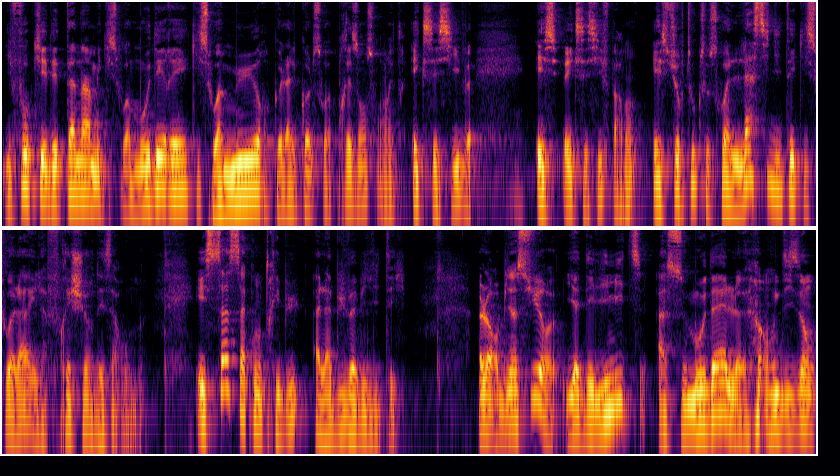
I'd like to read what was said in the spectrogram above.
il faut qu'il y ait des tanins, mais qui soient modérés, qui soient mûrs, que l'alcool soit présent sans être excessive et, excessif, pardon, et surtout que ce soit l'acidité qui soit là et la fraîcheur des arômes. Et ça, ça contribue à la buvabilité. Alors bien sûr, il y a des limites à ce modèle en disant,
